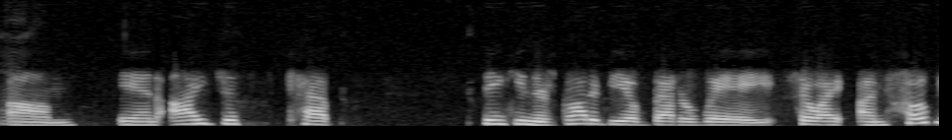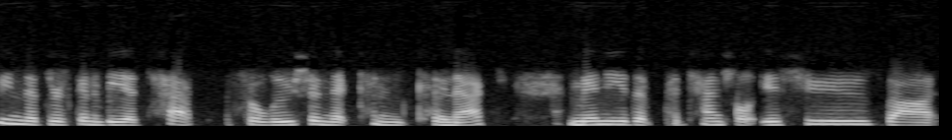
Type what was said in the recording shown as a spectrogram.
Mm. Um, and I just kept thinking there's got to be a better way. So I, I'm hoping that there's going to be a tech solution that can connect many of the potential issues that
